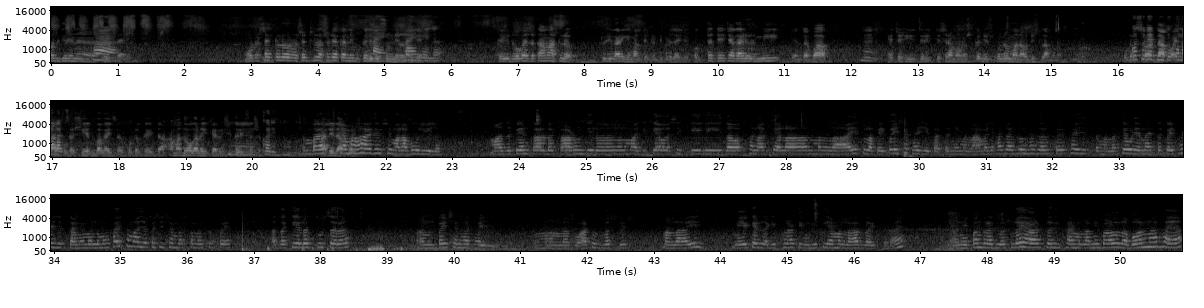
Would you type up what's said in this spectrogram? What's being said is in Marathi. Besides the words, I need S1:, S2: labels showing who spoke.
S1: सावधगिरीनं
S2: हा.
S1: मोटरसायकलवर सटीला सुद्धा कधी बसून
S2: नाही
S1: नेलं
S2: नाही
S1: ते.
S2: नेलं
S1: काही दोघांचं काम असलं तुझी गाडी घे मला तिथून तिकडे जायचं फक्त त्याच्या गाडीवर मी त्यांचा बाप
S2: हम्म.
S1: ह्याच्याशी तरी तिसरा माणूस कधीच पुन्हा मनावर दिसला म्हणून कुठं
S2: बसू देत नव्हते
S1: दाखवायचा,
S2: कोणालाच.
S1: कुठं शेत बघायचं कुठं काही तर आम्हा दोघाला विचारल्याशी करीत
S2: हम्म,
S1: नसत
S2: करीत नव्हते
S3: बाशीच्या
S1: दाखवायचं.
S3: महा दिवशी मला बोलविलं माझं पॅन कार्ड काढून दिलं पैसे पाहिजे का तर मी म्हणलं आम्हाला हजार दोन हजार रुपये पाहिजेत तर मला तेवढे नाही तर काही पाहिजेत का? मी म्हणलं मग आहे माझ्यापाशी शंभर पन्नास रुपये. आता केलं तू सर आणि पैसे नाही पाहिजे म्हणला तू आठवत बसलीस. म्हणला आई मी एका जागी फ्लॅटिंग घेतली म्हणला अर्धा एकर आहे. आणि पंधरा दिवस लय अडचणीत आहे म्हणला मी बाळूला बोलणार आहे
